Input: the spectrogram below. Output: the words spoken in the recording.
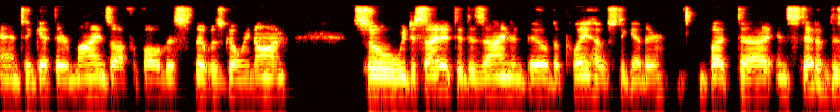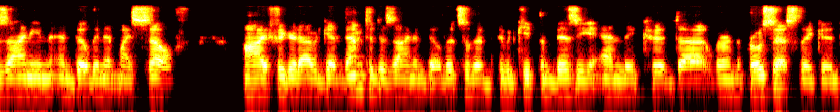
and to get their minds off of all this that was going on. So we decided to design and build a playhouse together. But uh, instead of designing and building it myself, I figured I would get them to design and build it so that it would keep them busy and they could uh, learn the process. They could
